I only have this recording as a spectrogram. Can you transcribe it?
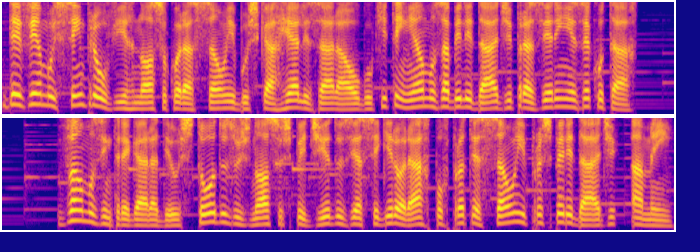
Devemos sempre ouvir nosso coração e buscar realizar algo que tenhamos habilidade e prazer em executar. Vamos entregar a Deus todos os nossos pedidos e a seguir orar por proteção e prosperidade. Amém.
